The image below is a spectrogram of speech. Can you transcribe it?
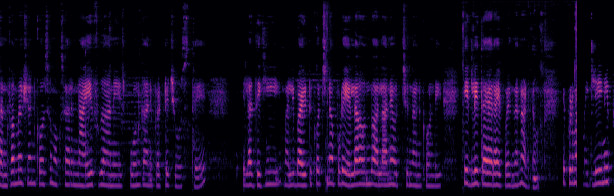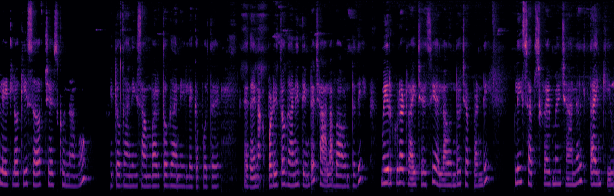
కన్ఫర్మేషన్ కోసం ఒకసారి నైఫ్ కానీ స్పూన్ కానీ పెట్టి చూస్తే ఇలా దిగి మళ్ళీ బయటకు వచ్చినప్పుడు ఎలా ఉందో అలానే వచ్చింది అనుకోండి ఇడ్లీ తయారైపోయిందని అర్థం. ఇప్పుడు మనం ఇడ్లీని ప్లేట్లోకి సర్వ్ చేసుకున్నాము. ఇతో కానీ సాంబార్తో కానీ లేకపోతే ఏదైనా పొడితో కానీ తింటే చాలా బాగుంటుంది. మీరు కూడా ట్రై చేసి ఎలా ఉందో చెప్పండి. Please subscribe my channel. Thank you.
